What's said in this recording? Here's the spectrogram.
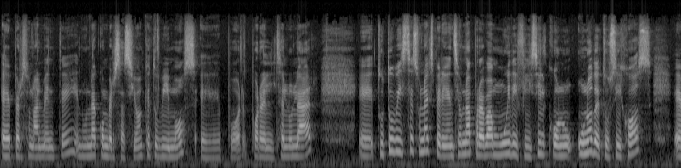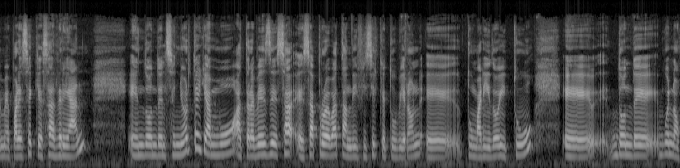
eh, personalmente en una conversación que tuvimos eh, por, por, el celular Eh, tú tuviste una experiencia, una prueba muy difícil con uno de tus hijos, eh, me parece que es Adrián, en donde el Señor te llamó a través de esa, esa prueba tan difícil que tuvieron eh, tu marido y tú, donde, bueno,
